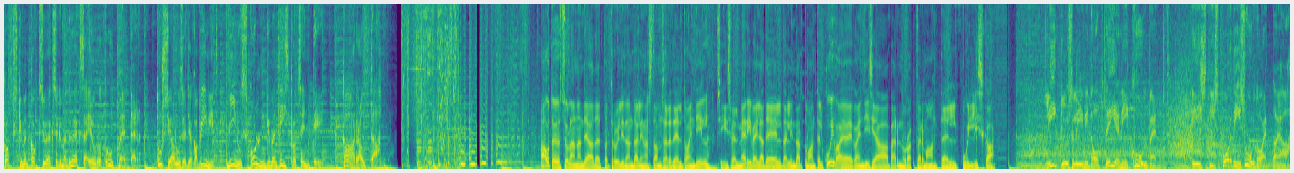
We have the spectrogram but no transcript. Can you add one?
kakskümmend kaks üheksakümmend üheksa eurot ruutmeeter. dušialused ja kabiinid miinus kolmkümmend viis protsenti. ka raudtee. autojuht sulle annan teada, et patrullid on Tallinnast Tammsaare teel Tondil, siis veel Merivälja teel Tallinn-Tartu maanteel Kuivajõe kandis ja Pärnu-Rakvere maanteel Pullis ka. Liiklusliini toob teieni Coolbet, Eesti spordi suurtoetaja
